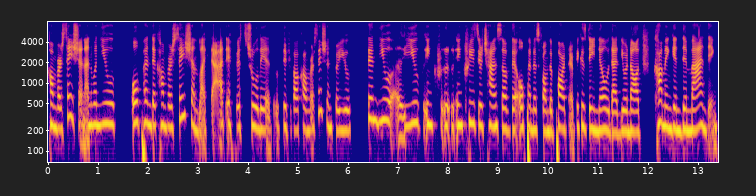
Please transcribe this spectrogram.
conversation. And when you open the conversation like that, if it's truly a difficult conversation for you, then you uh, you inc- increase your chance of the openness from the partner because they know that you're not coming in demanding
